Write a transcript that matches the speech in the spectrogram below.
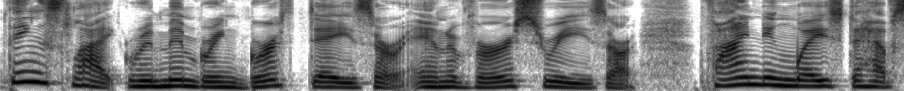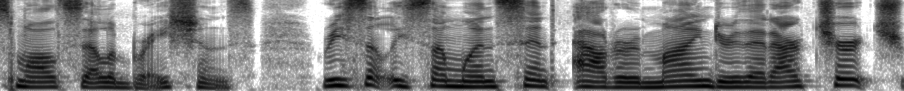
Things like remembering birthdays or anniversaries or finding ways to have small celebrations. Recently, someone sent out a reminder that our church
